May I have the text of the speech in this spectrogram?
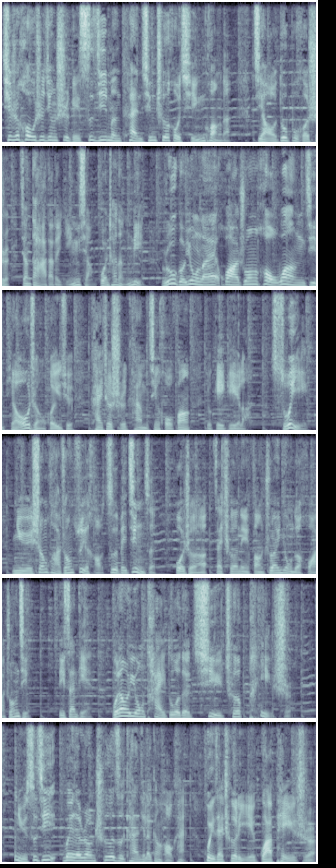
其实后视镜是给司机们看清车后情况的，角度不合适将大大的影响观察能力。如果用来化妆后忘记调整回去，开车时看不清后方就 G G 了。所以女生化妆最好自备镜子。或者在车内放专用的化妆镜。第三点，不要用太多的汽车配饰。女司机为了让车子看起来更好看，会在车里挂配饰，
